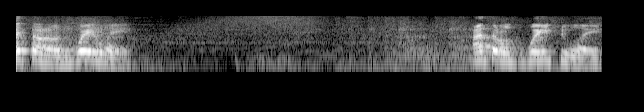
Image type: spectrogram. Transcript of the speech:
I thought I was way late. I thought I was way too late.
